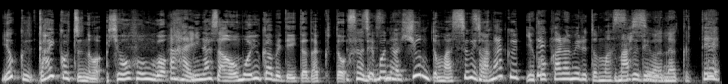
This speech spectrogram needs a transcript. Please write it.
よく骸骨の標本を皆さん思い浮かべていただくと、はい、背骨はヒュンとまっすぐじゃなくて、横から見るとまっすぐではなくて、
